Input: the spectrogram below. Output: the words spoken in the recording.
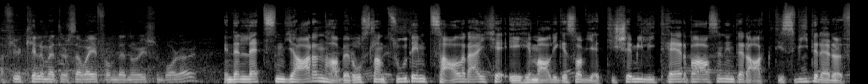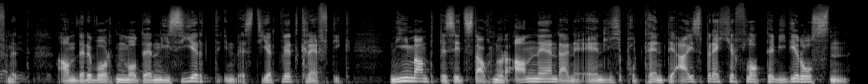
a few kilometers away from the Norwegian border. In den letzten Jahren habe Russland zudem zahlreiche ehemalige sowjetische Militärbasen in der Arktis wiedereröffnet. Andere wurden modernisiert, investiert wird kräftig. Niemand besitzt auch nur annähernd eine ähnlich potente Eisbrecherflotte wie die Russen.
